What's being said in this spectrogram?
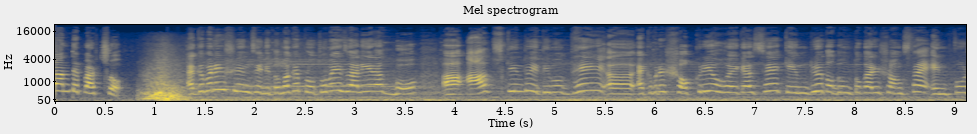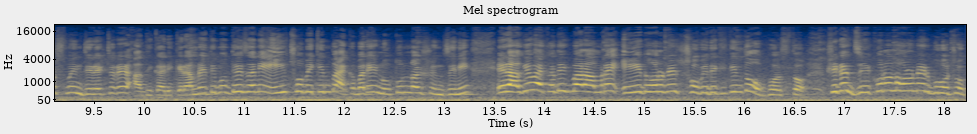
জানতে পারছ? একেবারেই শুনছিনি তোমাকে প্রথমেই জানিয়ে রাখব আজ কিন্তু ইতিমধ্যেই একেবারে সক্রিয় হয়ে গেছে কেন্দ্রীয় তদন্তকারী সংস্থা এনফোর্সমেন্ট ডিরেক্টরের আধিকারিকের। আমরা ইতিমধ্যেই জানি, এই ছবি কিন্তু একেবারেই নতুন নয় শুনছিনি এর আগেও একাধিকবার আমরা এই ধরনের ছবি দেখে কিন্তু অভ্যস্ত। সেটা যে কোনো ধরনের ভোট হোক,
